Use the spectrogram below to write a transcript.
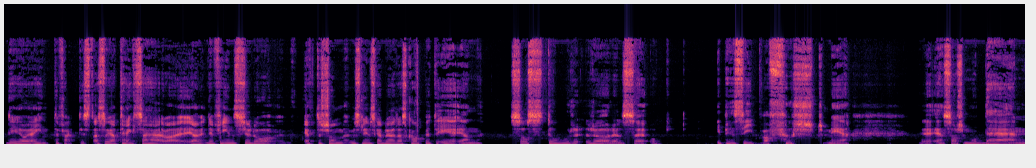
det gör jag inte faktiskt. Alltså jag tänkte så här, va? Jag, det finns ju då, eftersom Muslimska brödraskapet är en så stor rörelse och i princip var först med eh, en sorts modern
